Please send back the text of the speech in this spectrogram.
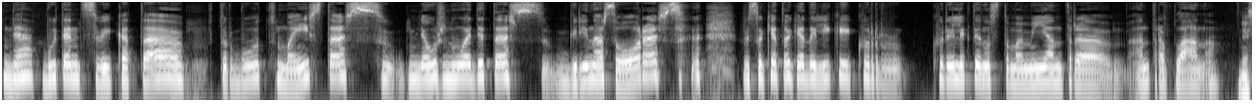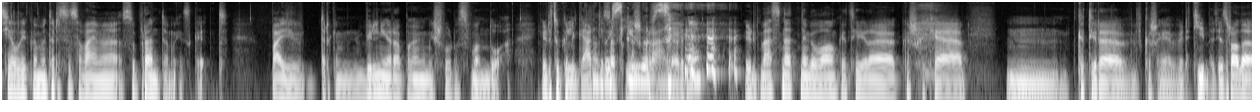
ne, būtent sveikata, turbūt maistas, neužnuodytas, grinas oras, visokie tokie dalykai, kur, kurie liktai nustumami į antrą, antrą planą. Nes jie laikomi tarsi savaime suprantamais, kad pavyzdžiui, tarkim, Vilniuje yra pakankamai švarus vanduo ir tu gali gerti tiesiog iš krano, ar ne? Ir mes net negalvom, kad tai yra kažkokia, mm, kad tai yra kažkokia vertybė. Tai atrodo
